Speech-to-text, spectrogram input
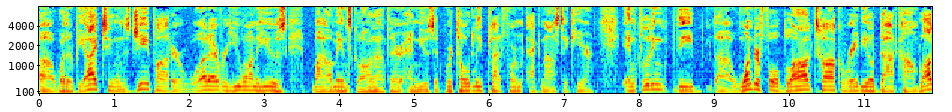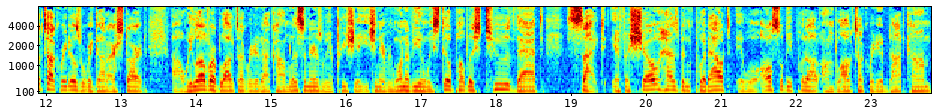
uh, whether it be iTunes, Gpod, or whatever you want to use. By all means, go on out there and use it. We're totally platform agnostic here, including the uh, wonderful blogtalkradio.com. Blog Talk Radio is where we got our start. Uh, we love our blogtalkradio.com listeners. We appreciate each and every one of you, and we still publish to that site. If a show has been put out, it will also be put out on blogtalkradio.com.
